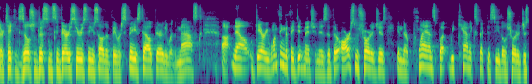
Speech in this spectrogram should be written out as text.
They're taking social distancing very seriously. You saw that they were spaced out there. They wear the masks. Uh, now, Gary, one thing that they did mention is that there are some shortages in their plants, but we can't expect to see those shortages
